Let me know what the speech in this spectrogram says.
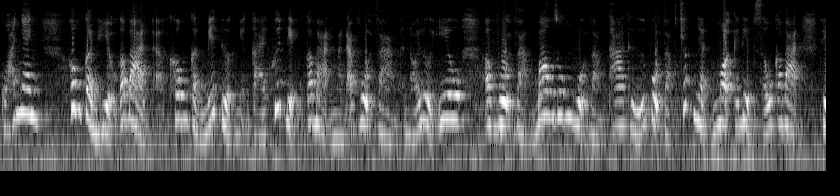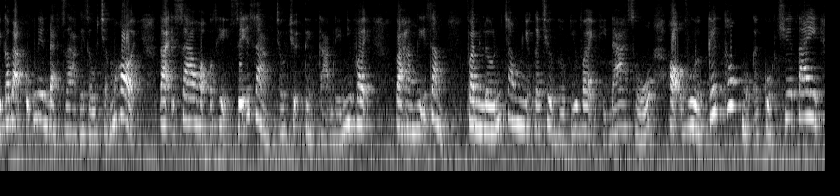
quá nhanh, không cần hiểu các bạn à, không cần biết được những cái khuyết điểm của các bạn mà đã vội vàng nói lời yêu vội vàng bao dung, vội vàng tha thứ, vội vàng chấp nhận mọi cái điểm xấu của các bạn, thì các bạn cũng nên đặt ra cái dấu chấm hỏi, tại sao họ có thể dễ dàng trong chuyện tình cảm đến như vậy? Và hằng nghĩ rằng phần lớn trong những cái trường hợp như vậy thì đa số họ vừa kết thúc một cái cuộc chia tay,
